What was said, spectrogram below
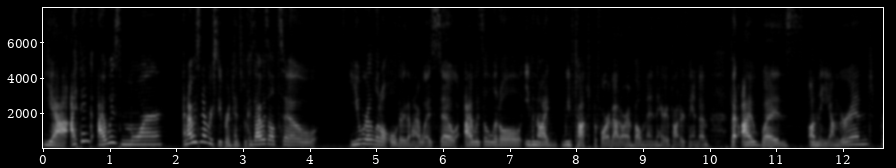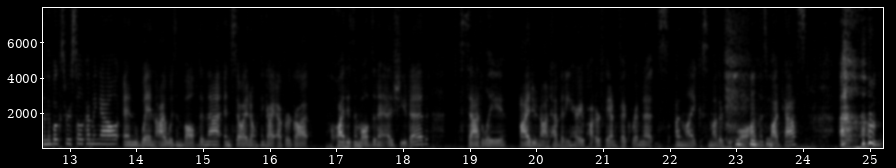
Yeah, I think I was more, and I was never super intense because I was also, you were a little older than I was, so I was a little, even though I we've talked before about our involvement in the Harry Potter fandom, but I was on the younger end when the books were still coming out and when I was involved in that, and so I don't think I ever got quite as involved in it as you did. Sadly, I do not have any Harry Potter fanfic remnants, unlike some other people on this podcast. Um,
